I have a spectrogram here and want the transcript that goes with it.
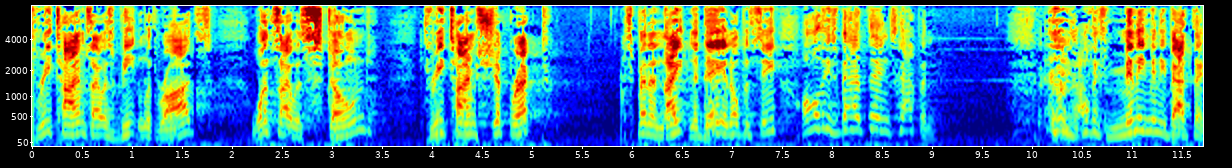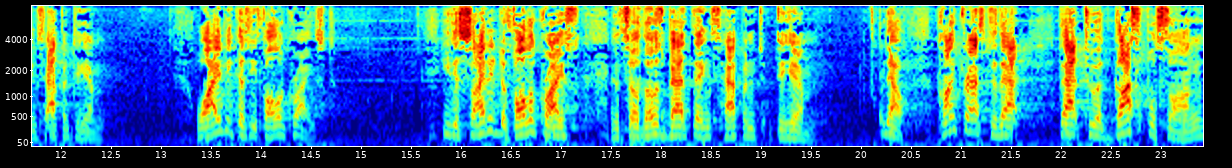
Three times I was beaten with rods. Once I was stoned. Three times shipwrecked spent a night and a day in open sea. All these bad things happened. All these many, many bad things happened to him. Why? Because he followed Christ. He decided to follow Christ, and so those bad things happened to him. Now, contrast to that, that to a gospel song.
